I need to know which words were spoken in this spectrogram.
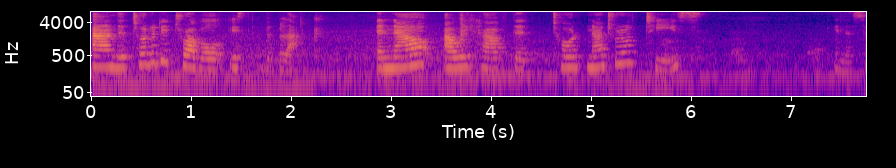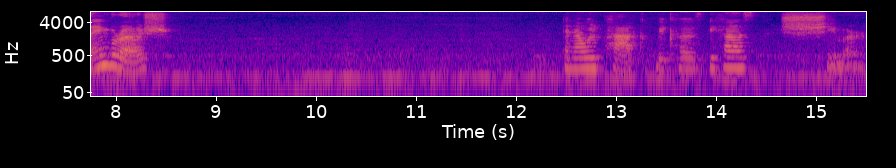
and the totally trouble is the black. And now I will have the Natural Tease in the same brush. And I will pack because it has shimmer.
